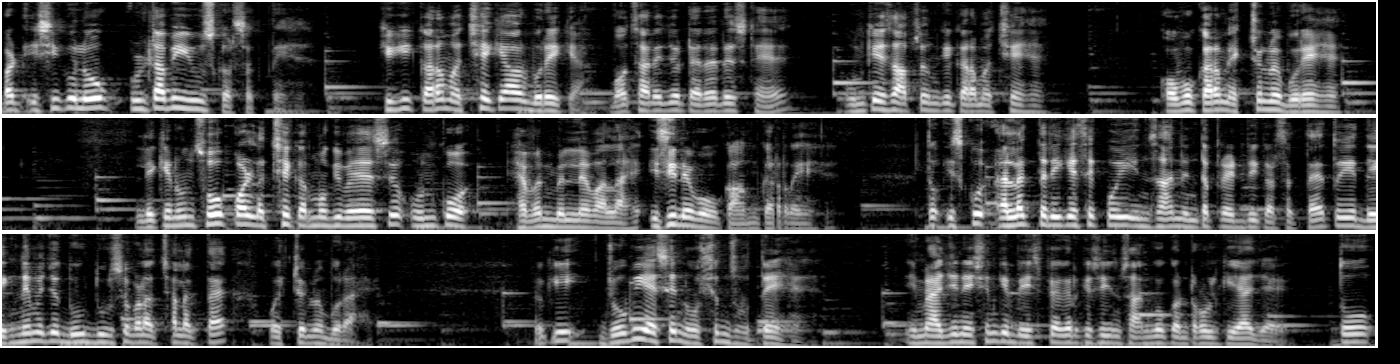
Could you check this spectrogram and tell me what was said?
बट इसी को लोग उल्टा भी यूज़ कर सकते हैं। क्योंकि कर्म अच्छे क्या और बुरे क्या? बहुत सारे जो टेररिस्ट हैं, उनके हिसाब से उनके कर्म अच्छे हैं। और वो कर्म एक्चुअल में बुरे हैं। लेकिन उन सो कॉल्ड अच्छे कर्मों की वजह से उनको हेवन मिलने वाला है, इसीलिए वो काम कर रहे हैं। तो इसको अलग तरीके से कोई इंसान इंटरप्रेट भी कर सकता है। तो ये देखने में जो दूर दूर से बड़ा अच्छा लगता है, वो एक्चुअल में बुरा है। क्योंकि जो भी ऐसे नोशंस होते हैं इमेजिनेशन के बेस पे अगर किसी इंसान को कंट्रोल किया जाए तो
